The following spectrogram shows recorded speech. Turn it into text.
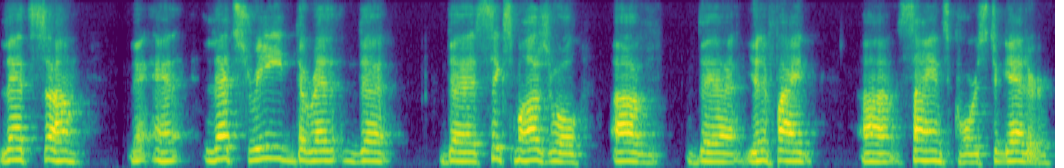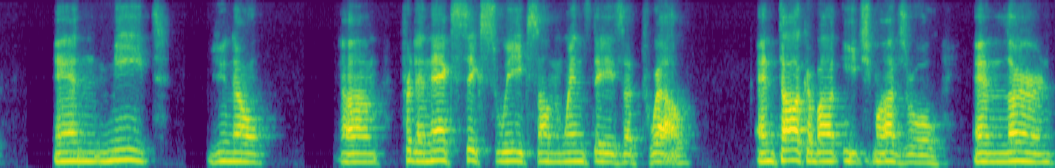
let's um, and let's read the the the sixth module of the unified uh, science course together and meet, you know, um, for the next six weeks on Wednesdays at 12 and talk about each module and learn,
